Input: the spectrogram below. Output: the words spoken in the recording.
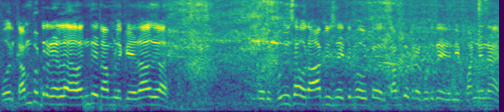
ஒரு கம்ப்யூட்டரில் வந்து நம்மளுக்கு ஏதாவது ஒரு புதுசாக ஒரு ஆஃபீஸ் ஐட்டமாக விட்டு ஒரு கம்ப்யூட்டரை கொடுத்து இதை நீ பண்ணுன.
